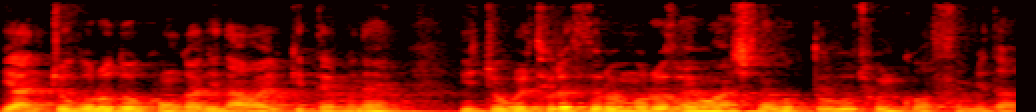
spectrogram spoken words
이 안쪽으로도 공간이 나와 있기 때문에 이쪽을 드레스룸으로 사용하시는 것도 좋을 것 같습니다.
